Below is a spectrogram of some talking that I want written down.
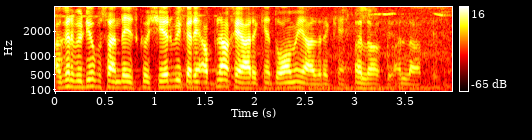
अगर वीडियो पसंद है इसको शेयर भी करें अपना ख्याल रखें दुआ में याद रखें। अल्लाह हाफि अल्लाह हाफिज़।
